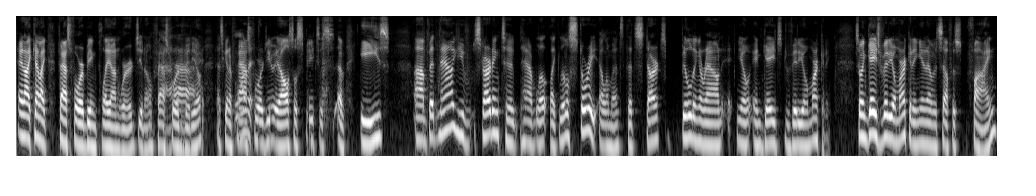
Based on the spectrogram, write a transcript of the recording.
And I kind of like fast forward being play on words, you know, fast forward uh, video. That's going to fast forward you. It also speaks of ease. Um, but now you're starting to have like little story elements that starts building around, you know, engaged video marketing. So engaged video marketing in and of itself is fine.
